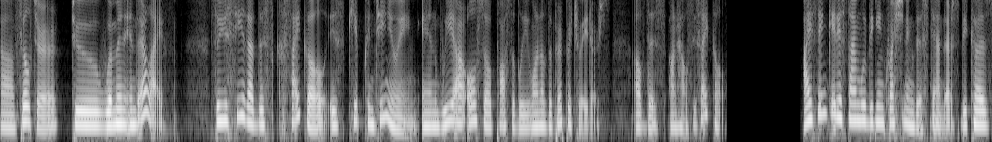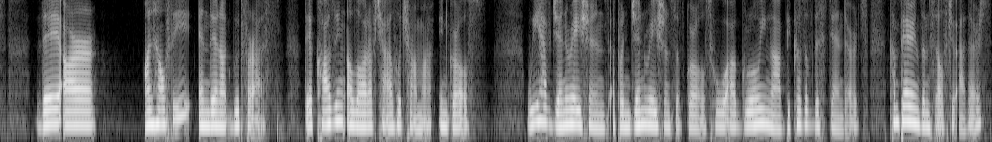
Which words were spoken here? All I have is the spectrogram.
uh, filter to women in their life. So you see that this cycle is keep continuing and we are also possibly one of the perpetrators of this unhealthy cycle. I think it is time we begin questioning these standards because they are unhealthy and they're not good for us. They're causing a lot of childhood trauma in girls. We have generations upon generations of girls who are growing up because of the standards, comparing themselves to others,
